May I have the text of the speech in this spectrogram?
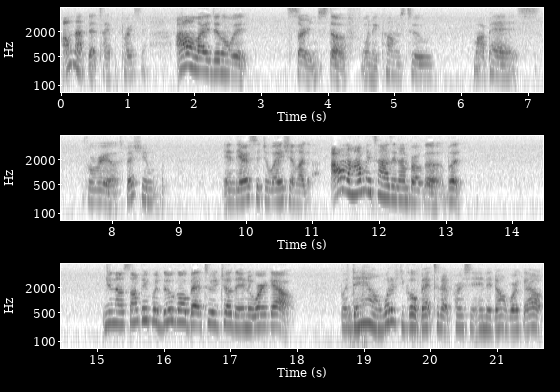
I'm not that type of person. I don't like dealing with certain stuff when it comes to my past. For real. Especially in their situation. Like I don't know how many times they done broke up, but you know, some people do go back to each other and it work out. But damn, what if you go back to that person and it don't work out?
